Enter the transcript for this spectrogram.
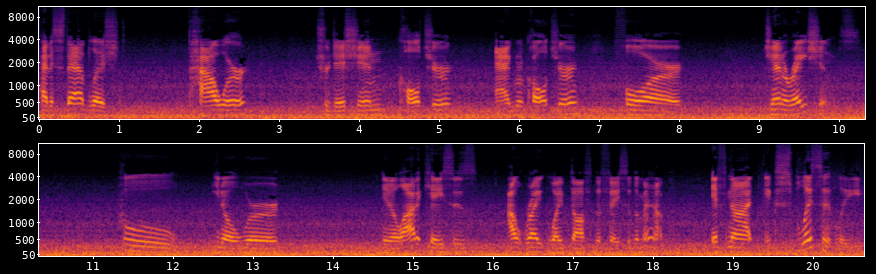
had established power, tradition, culture, agriculture for generations who, you know, were in a lot of cases outright wiped off the face of the map, if not explicitly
